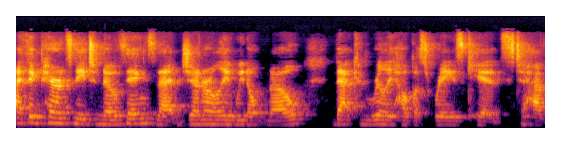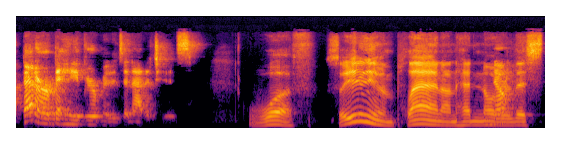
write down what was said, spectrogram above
I think parents need to know things that generally we don't know that can really help us raise kids to have better behavior, moods, and attitudes. Woof. So you didn't even plan on heading over nope. this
